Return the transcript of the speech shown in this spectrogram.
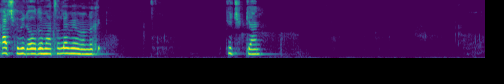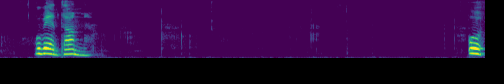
Kaç gibi doğduğumu hatırlamıyorum ama küçükken bu benim tamam mı? Bu.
